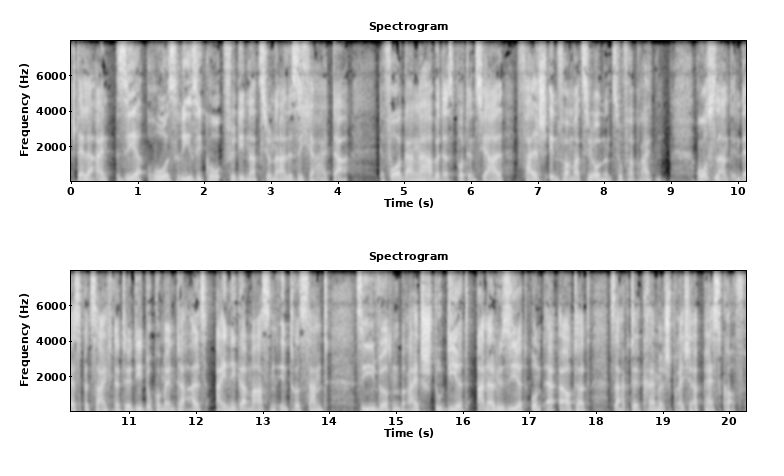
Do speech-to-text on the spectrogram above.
stelle ein sehr hohes Risiko für die nationale Sicherheit dar. Der Vorgang habe das Potenzial, Falschinformationen zu verbreiten. Russland indes bezeichnete die Dokumente als einigermaßen interessant. Sie würden bereits studiert, analysiert und erörtert, sagte Kreml-Sprecher Peskov.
